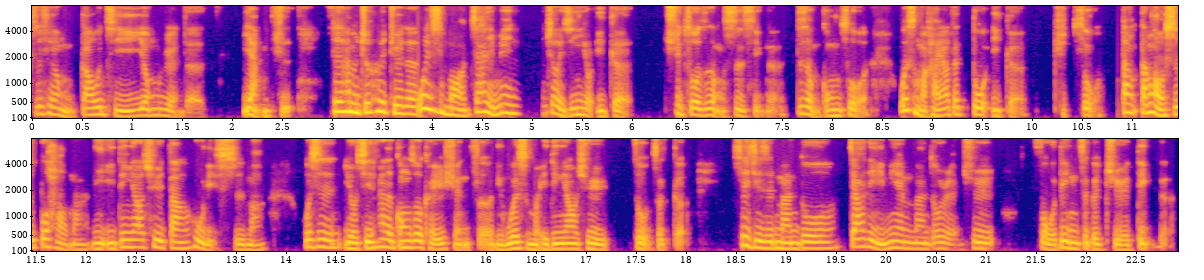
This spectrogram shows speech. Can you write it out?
就是那种高级佣人的样子，所以他们就会觉得，为什么家里面就已经有一个去做这种事情了这种工作，为什么还要再多一个去做？当当老师不好吗？你一定要去当护理师吗？或是有其他的工作可以选择，你为什么一定要去做这个？所以其实蛮多家里面蛮多人去否定这个决定的。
